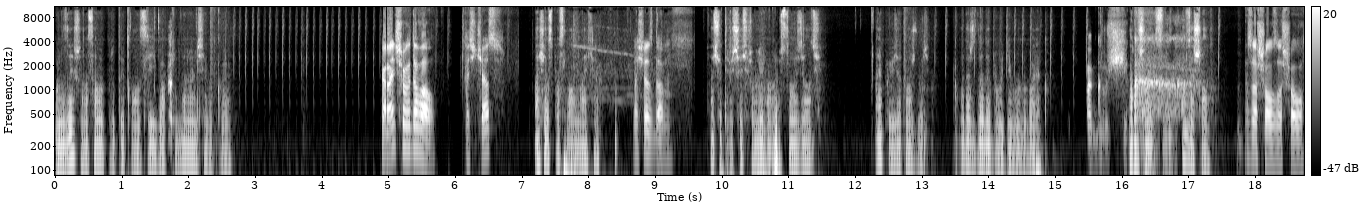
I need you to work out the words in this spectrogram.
Ну, знаешь, она самый крутой талант слить бабки. 007 открою. Раньше выдавал, а сейчас? А сейчас послал нахер. А сейчас дам. Хочу 36 рублей попробую сделать. Ай, повезет, может быть. Я даже ДД будет не буду, баряк. Погрузчик. Хорошо, он зашел. Зашел, зашел,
